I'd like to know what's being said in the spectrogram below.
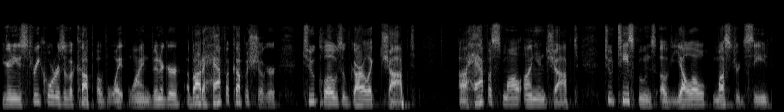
You're going to use three quarters of a cup of white wine vinegar, about a half a cup of sugar, two cloves of garlic chopped, a half a small onion chopped, two teaspoons of yellow mustard seed,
